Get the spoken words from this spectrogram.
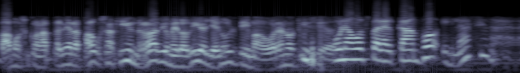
Vamos con la primera pausa aquí en Radio Melodía y en Última Hora Noticias. Una voz para el campo y la ciudad.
